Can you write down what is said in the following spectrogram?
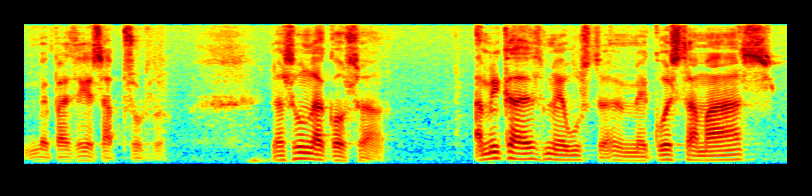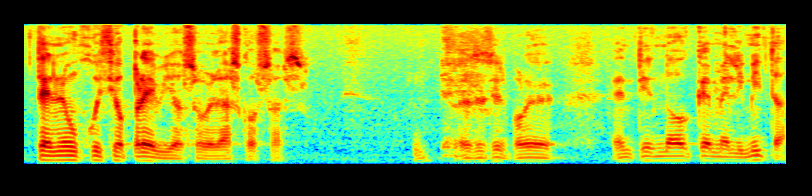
me parece que es absurdo. La segunda cosa, a mí cada vez me, gusta, me cuesta más tener un juicio previo sobre las cosas. Es decir, porque entiendo que me limita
